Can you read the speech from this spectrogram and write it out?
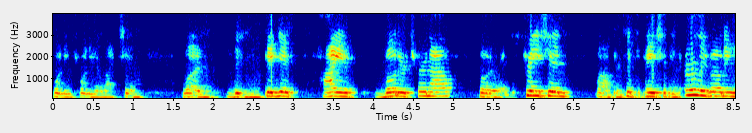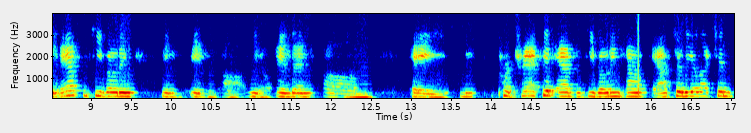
2020 election was the biggest, highest voter turnout, voter registration, uh, participation in early voting and absentee voting, in, in uh, you know, and then um, a protracted absentee voting count after the election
